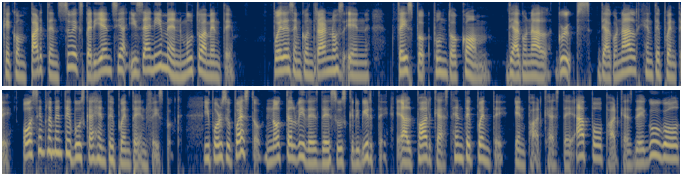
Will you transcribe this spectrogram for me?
que comparten su experiencia y se animen mutuamente. Puedes encontrarnos en facebook.com diagonal groups diagonal gente puente o simplemente busca gente puente en Facebook. Y por supuesto, no te olvides de suscribirte al podcast Gente Puente en podcast de Apple, podcast de Google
